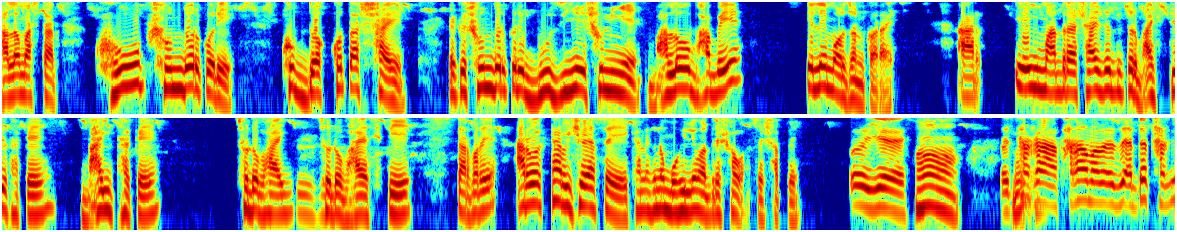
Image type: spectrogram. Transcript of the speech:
ভালো মাস্টার। খুব সুন্দর করে খুব দক্ষতার সাহেব একে সুন্দর করে বুঝিয়ে শুনিয়ে ভালোভাবে এলেম অর্জন করায়। আর এই মাদ্রাসায় যদি তোর ভাইস্তি থাকে ভাই থাকে ছোট ভাই। ছোট ভাই আসতে তারপরে আরও একটা বিষয় আছে এখানে কোনো মহিলা মাদ্রাসাও আছে সাথে। ওই যে হ্যাঁ থাকা মানে একটা থাকি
